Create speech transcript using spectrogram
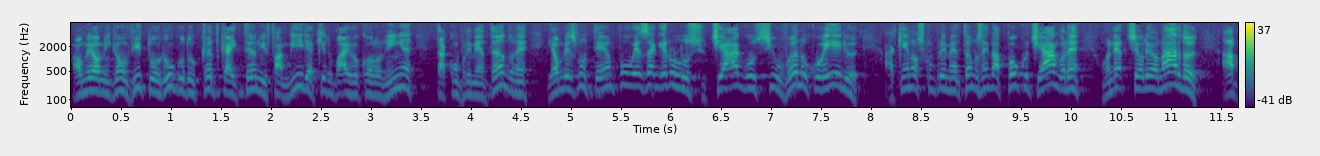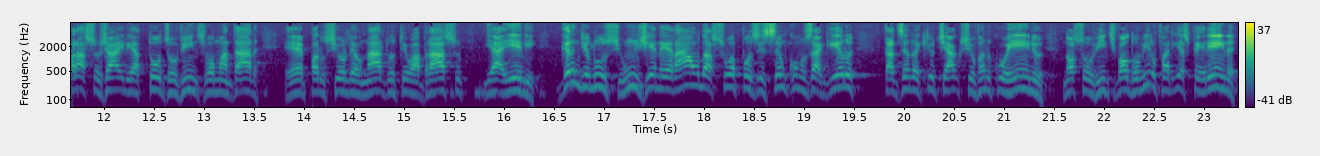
ao meu amigão Vitor Hugo do Canto Caetano e família aqui do bairro Coloninha, tá cumprimentando, né? E ao mesmo tempo o ex-zagueiro Lúcio, Tiago Silvano Coelho Coelho, a quem nós cumprimentamos ainda há pouco, Tiago, né? O neto seu Leonardo. Abraço, Jair, e a todos os ouvintes. Vou mandar é, para o senhor Leonardo o teu abraço e a ele. Grande Lúcio, um general da sua posição como zagueiro. Está dizendo aqui o Tiago Silvano Coelho, nosso ouvinte. Valdomiro Farias Pereira,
